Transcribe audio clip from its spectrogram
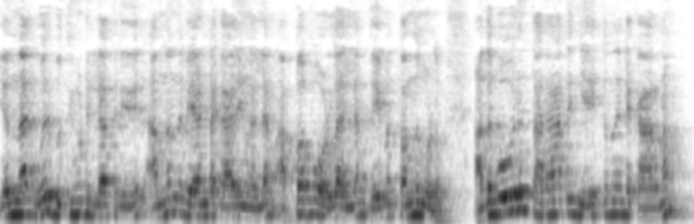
എന്നാൽ ഒരു ബുദ്ധിമുട്ടില്ലാത്ത രീതിയിൽ അന്നന്ന് വേണ്ട കാര്യങ്ങളെല്ലാം അപ്പപ്പോ ഉള്ള എല്ലാം ദൈവം തന്നുകൊള്ളും. അതുപോലും തരാതെ ഞെരുക്കുന്നതിന്റെ കാരണം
